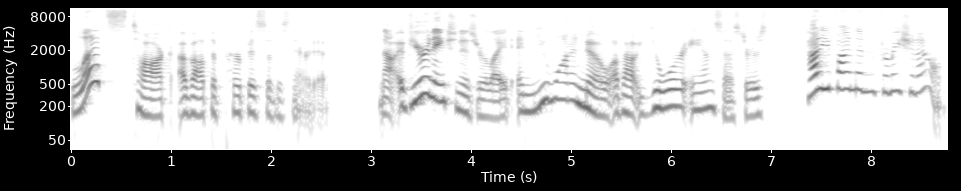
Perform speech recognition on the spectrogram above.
let's talk about the purpose of this narrative. Now, if you're an ancient Israelite and you want to know about your ancestors, how do you find that information out?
